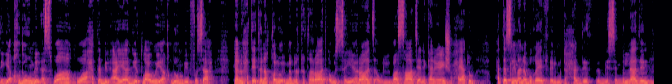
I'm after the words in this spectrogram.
يأخذوهم للاسواق وحتى بالأعياد يطلعوا ياخذوهم بفسح كانوا حتى يتنقلوا إما بالقطارات أو السيارات أو الباصات يعني كانوا يعيشوا حياتهم حتى سليمان أبو غيث المتحدث باسم بن لادن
